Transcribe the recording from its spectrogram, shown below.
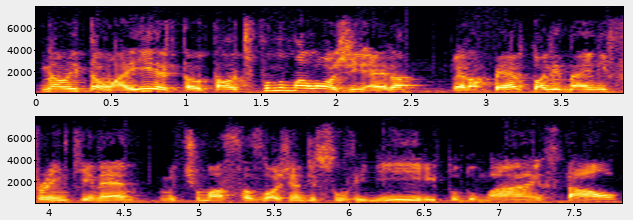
Não, então, aí eu tava tipo numa lojinha, era, era perto ali da Anne Frank, né? Tinha umas, essas lojinhas de souvenir e tudo mais, tal.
